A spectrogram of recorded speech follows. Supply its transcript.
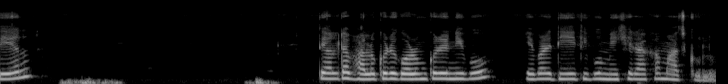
তেল। তেলটা ভালো করে গরম করে নিব। এবার দিয়ে দিব মেখে রাখা মাছগুলো।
